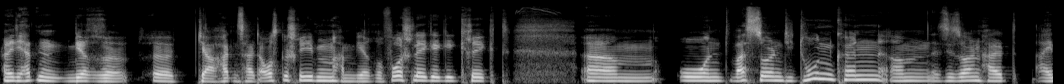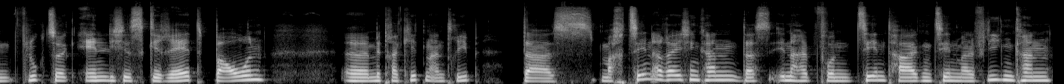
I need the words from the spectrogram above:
Also die hatten mehrere äh, ja, hatten es halt ausgeschrieben, haben mehrere Vorschläge gekriegt. Ähm, und was sollen die tun können? Ähm, sie sollen halt ein flugzeugähnliches Gerät bauen äh, mit Raketenantrieb, das Macht 10 erreichen kann, das innerhalb von 10 Tagen 10 Mal fliegen kann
